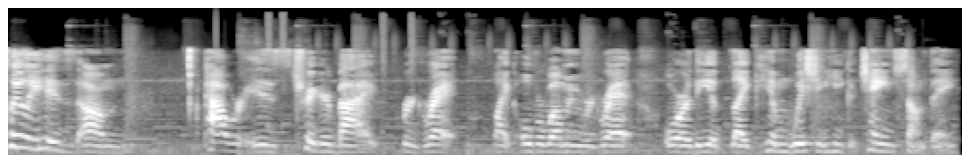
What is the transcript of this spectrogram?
clearly his um, power is triggered by regret, like overwhelming regret, or the like him wishing he could change something.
